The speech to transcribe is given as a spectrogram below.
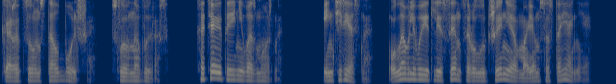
Кажется, он стал больше, словно вырос. Хотя это и невозможно. Интересно, улавливает ли сенсор улучшения в моем состоянии?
